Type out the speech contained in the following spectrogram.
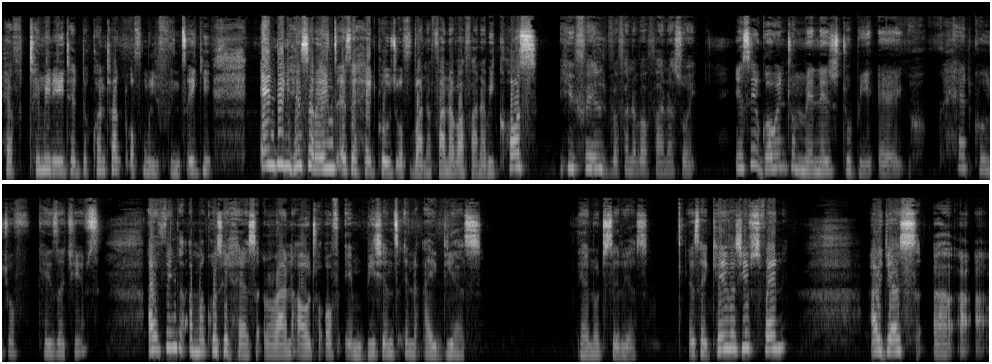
have terminated the contract of molefi ntseki ending his reigns as a head coach of bafana bafana because he failed bafana bafana. So is he going to manage to be a head coach of Kaizer Chiefs. I think Amakhosi has run out of ambitions and ideas. They are not serious. As a Kaizer Chiefs fan, I just uh, I, uh,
